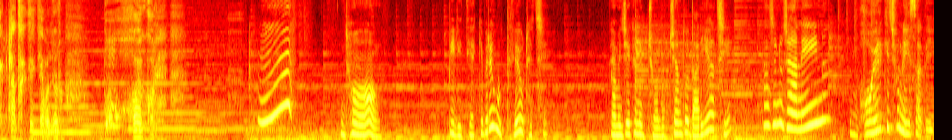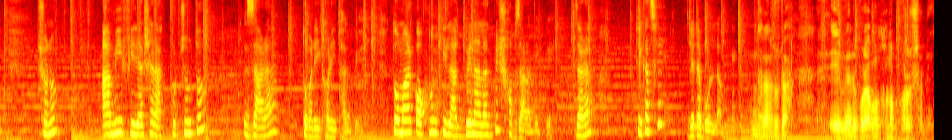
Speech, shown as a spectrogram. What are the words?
একলা থাকতে কেমন যেন ভয় করে। ঢং। পিড়িতে একেবারে উথলে উঠেছে। আমি যেখানে জলজ্জান্ত দাঁড়িয়ে আছি তা যেন জানেই না। ভয়ের কিছু নেই সাদিক। শোনো আমি ফিরে আসার আগ পর্যন্ত যারা তোমার এই ঘরেই থাকবে। তোমার কখন কি লাগবে না লাগবে সব যারা দেখবে। যারা ঠিক আছে? যেটা বললাম। না না রুনা এই মেয়ের উপর আমার কোনো ভরসা নেই।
